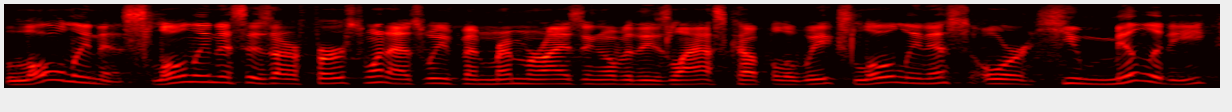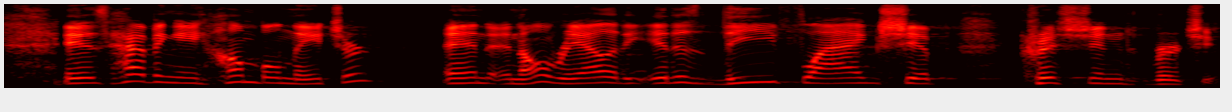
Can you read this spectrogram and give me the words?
Lowliness. Lowliness is our first one, as we've been memorizing over these last couple of weeks. Lowliness or humility is having a humble nature, and in all reality, it is the flagship Christian virtue.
